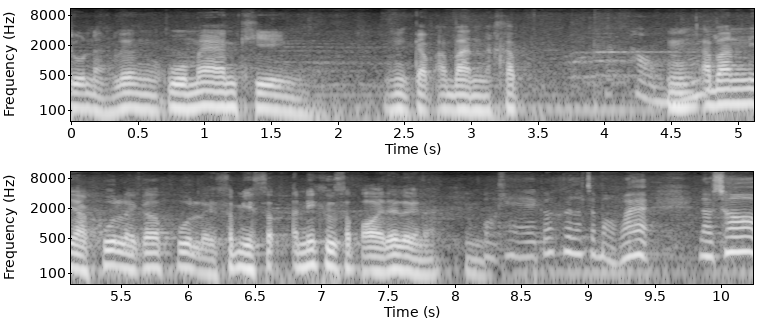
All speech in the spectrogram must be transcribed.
ดูหนังเรื่อง Woman King กับอาบันนะครับ ผมอืมอาบันอยากพูดอะไรก็พูดเลยสมีสอันนี้คือ spoil ได้เลยนะอืมโอเค ก็คือเราจะบอกว่าเราชอบ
